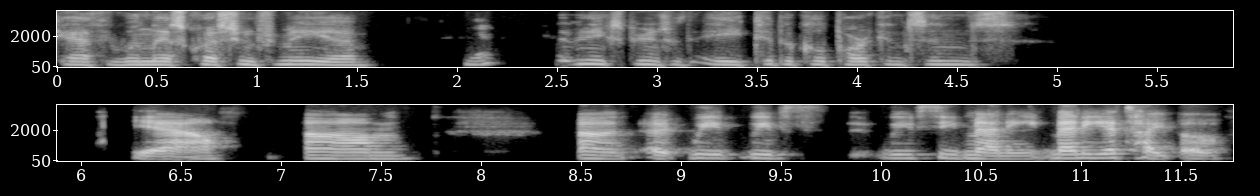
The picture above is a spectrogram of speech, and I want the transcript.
Kathy, one last question for me. Uh, Yeah. Have any experience with atypical Parkinson's? Yeah. Um, uh, uh, we, we've we've seen many many a type of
